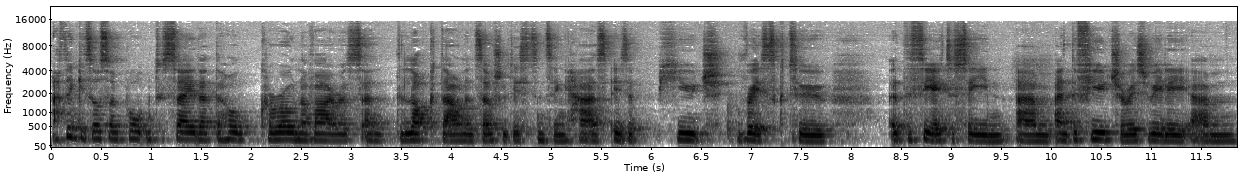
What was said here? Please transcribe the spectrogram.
I think it's also important to say that the whole coronavirus and the lockdown and social distancing has is a huge risk to uh, the theatre scene, um, and the future is really um,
